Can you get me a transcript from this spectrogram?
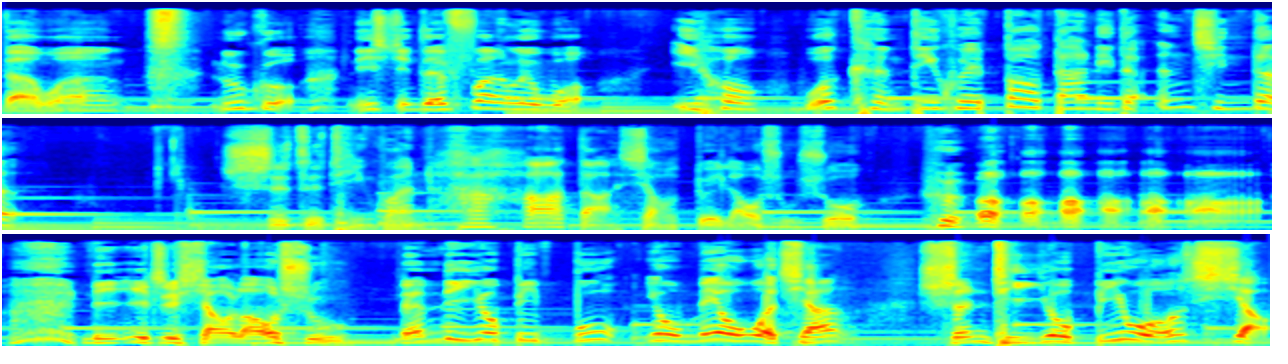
大王，如果你现在放了我，以后我肯定会报答你的恩情的。”狮子听完，哈哈大笑，对老鼠说：“哈哈哈哈哈哈！你一只小老鼠，能力又比不又没有我强，身体又比我小，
